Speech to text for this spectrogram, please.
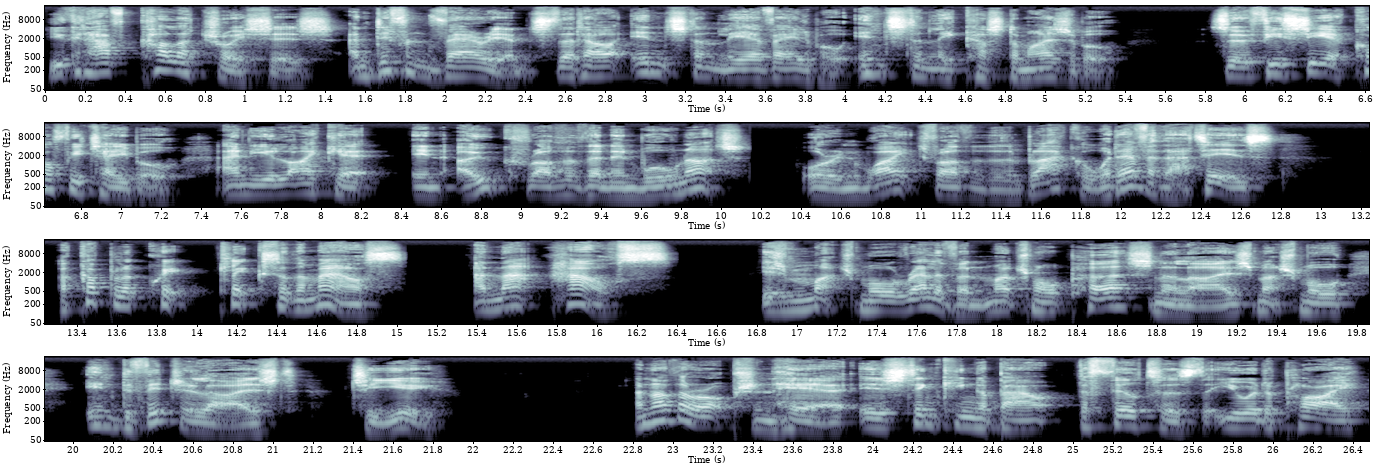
you could have color choices and different variants that are instantly available, instantly customizable. So if you see a coffee table and you like it in oak rather than in walnut, or in white rather than black, or whatever that is, a couple of quick clicks of the mouse, and that house is much more relevant, much more personalized, much more individualized to you. Another option here is thinking about the filters that you would apply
